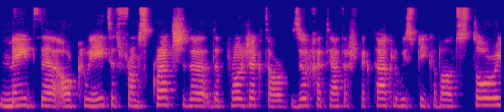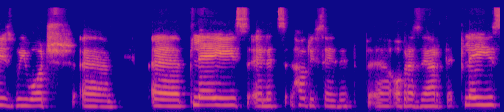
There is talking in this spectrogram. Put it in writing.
made the or created from scratch the the project or Zürcher Theaterspektakel? We speak about stories. We watch. Uh, uh, plays, uh, let's how do you say that? Uh, obras de arte, plays,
